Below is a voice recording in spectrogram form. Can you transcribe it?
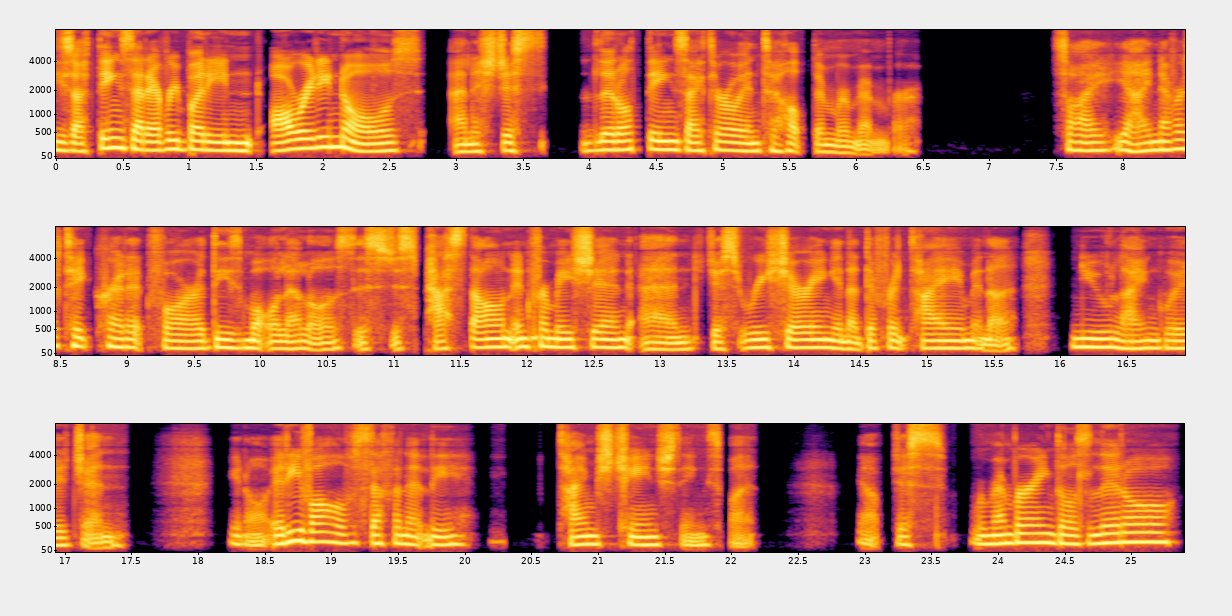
these are things that everybody already knows, and it's just little things I throw in to help them remember. So I, yeah, I never take credit for these mo'olelos. It's just passed down information and just resharing in a different time in a new language, and you know, it evolves definitely. Times change things, but yeah, just remembering those little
